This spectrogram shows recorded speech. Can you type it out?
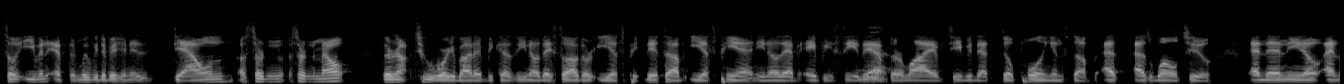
so even if the movie division is down a certain a certain amount, they're not too worried about it because you know they still have their ESP, they still have ESPN, you know they have ABC, they yeah. have their live TV that's still pulling in stuff as as well too. And then you know, and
